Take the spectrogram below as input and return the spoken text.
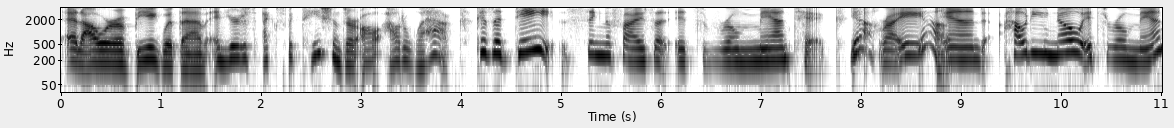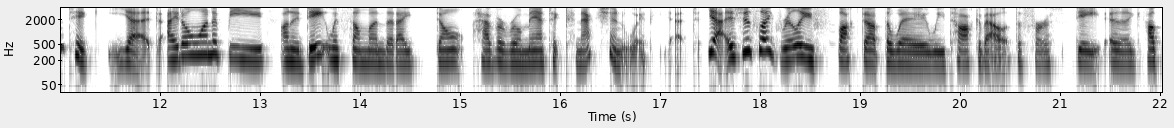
an hour of being with them? And your just expectations are all out of whack. Because a date signifies that it's romantic. Yeah. Right? Yeah. And how do you know it's romantic yet? I don't want to be on a date with someone that I don't have a romantic connection with yet. Yeah, it's just like really fucked up the way we talk about the first date and like how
